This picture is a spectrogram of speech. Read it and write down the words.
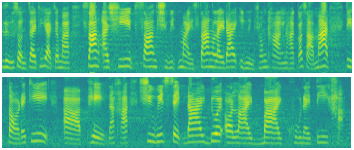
หรือสนใจที่อยากจะมาสร้างอาชีพ สร้างชีวิตใหม่ สร้างไรายได้อีกหนึ่งช่องทางนะคะ ก็สามารถติดต่อได้ที่เพจนะคะ ชีวิตเสกได้ด้วยออนไลน์ by คูไนตี้ค่ะ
